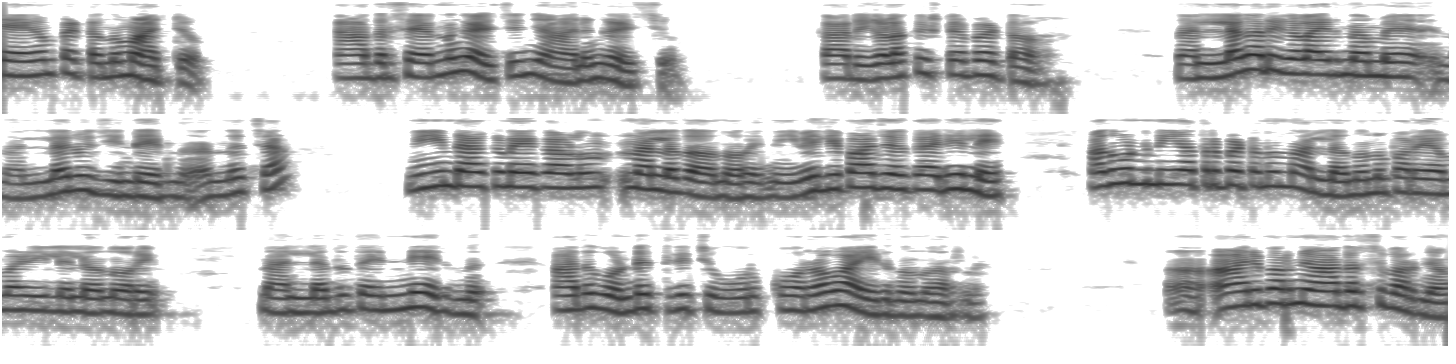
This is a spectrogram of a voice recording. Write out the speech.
വേഗം പെട്ടെന്ന് മാറ്റും. ആദർശേട്ടനും കഴിച്ചു ഞാനും കഴിച്ചു. കറികളൊക്കെ ഇഷ്ടപ്പെട്ടോ? നല്ല കറികളായിരുന്നു അമ്മേ. നല്ല രുചിയുണ്ടായിരുന്നു. എന്ന് വെച്ചാൽ നീ ഉണ്ടാക്കണേക്കാളും നല്ലതാന്ന് പറയും. നീ വലിയ പാചകക്കാരിയല്ലേ. അതുകൊണ്ട് നീ അത്ര പെട്ടെന്ന് നല്ലതെന്നൊന്നും പറയാൻ വഴിയില്ലല്ലോ എന്ന് പറയും. നല്ലത് തന്നെയായിരുന്നു. അതുകൊണ്ട് ഇത്തിരി ചോറ് കുറവായിരുന്നു എന്ന് പറഞ്ഞു. ആര് പറഞ്ഞു? ആദർശ് പറഞ്ഞോ?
